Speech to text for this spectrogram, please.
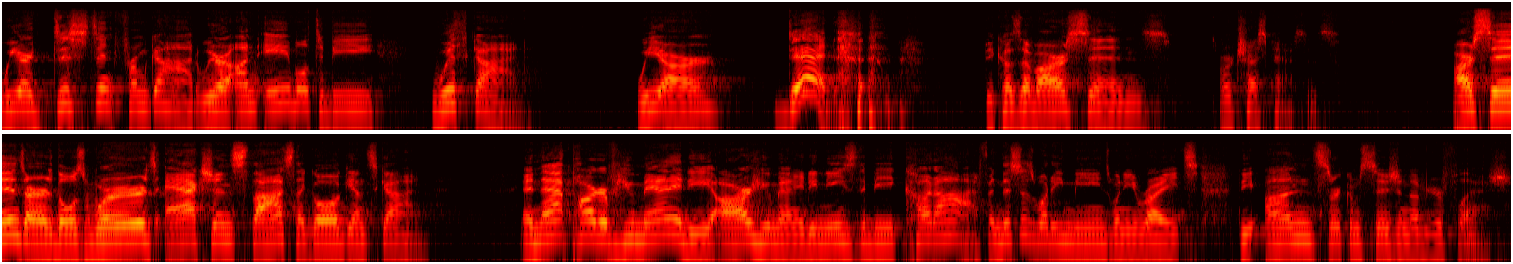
We are distant from God. We are unable to be with God. We are dead because of our sins or trespasses. Our sins are those words, actions, thoughts that go against God. And that part of humanity, our humanity, needs to be cut off. And this is what he means when he writes, the uncircumcision of your flesh.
